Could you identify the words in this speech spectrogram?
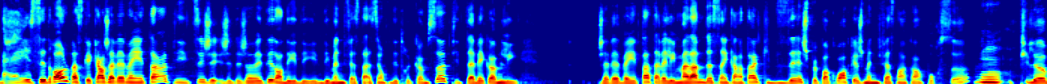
Ben, c'est drôle parce que quand j'avais 20 ans, puis tu sais, j'ai déjà été dans des, des, des manifestations puis des trucs comme ça, puis t'avais comme les... J'avais 20 ans, t'avais les madames de 50 ans qui disaient « Je peux pas croire que je manifeste encore pour ça. Mm. » Puis là,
